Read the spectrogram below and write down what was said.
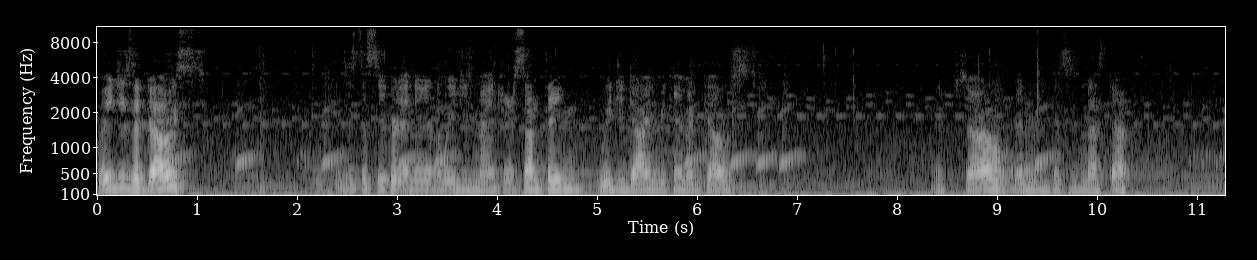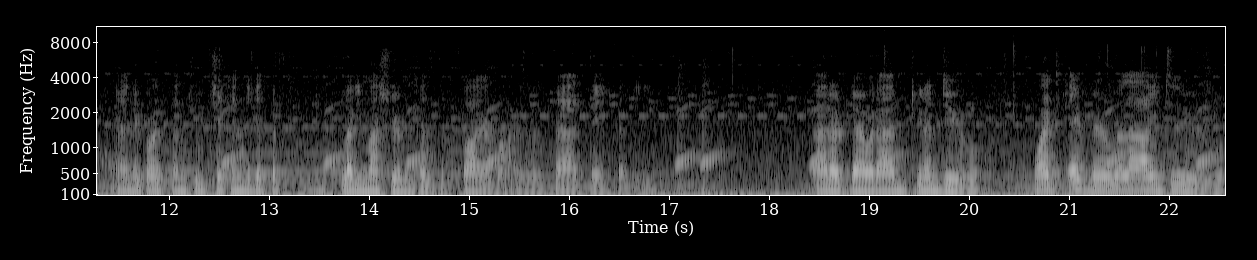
Luigi's a ghost? The secret ending in Luigi's Mansion or something? Luigi died and became a ghost? If so, then this is messed up. And of course I'm too chicken to get the bloody mushroom because the fireball is a bad thing for me. I don't know what I'm gonna do. Whatever will I do?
